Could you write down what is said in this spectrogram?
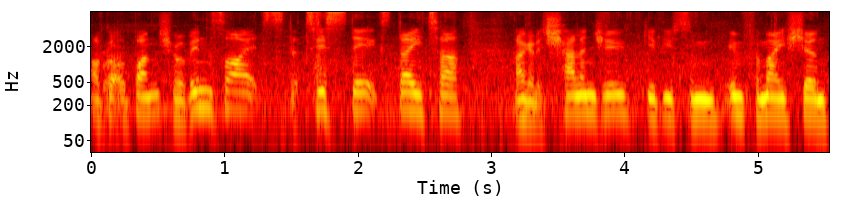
I've got a bunch of insights, statistics, data. I'm going to challenge you, give you some information,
